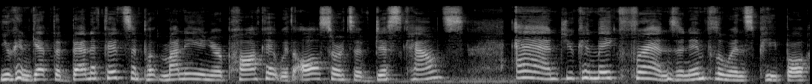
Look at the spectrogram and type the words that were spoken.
You can get the benefits and put money in your pocket with all sorts of discounts. And you can make friends and influence people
